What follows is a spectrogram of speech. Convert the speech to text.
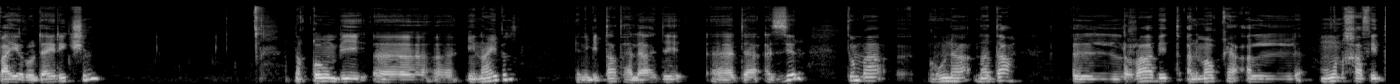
Pay Redirection نقوم ب enable يعني بالضغط على هذا الزر. ثم هنا نضع الرابط الموقع المنخفض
